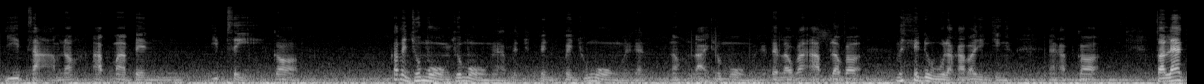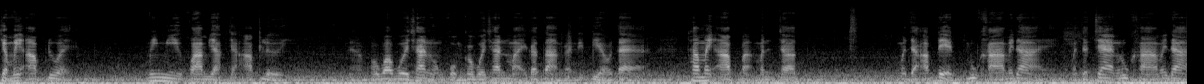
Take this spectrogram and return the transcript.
23 เนาะอัพมาเป็น 24 ก็ ก็เป็นชั่วโมงชั่วโมงนะครับเป็นเป็นเป็นชั่วโมงเหมือนกันเนาะหลายชั่วโมงเหมือนกันแต่เราก็อัพเราก็ไม่ได้ดูหรอกครับเอาจริงๆนะครับ ก็ตอนแรกจะไม่อัพด้วย ไม่มีความอยากจะอัพเลยนะเพราะว่าเวอร์ชันของผมกับเวอร์ชันใหม่ก็ต่างกันนิดเดียว แต่ถ้าไม่อัพอะมันจะมันจะอัปเดตลูกค้าไม่ได้ มันจะแจ้งลูกค้าไม่ได้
